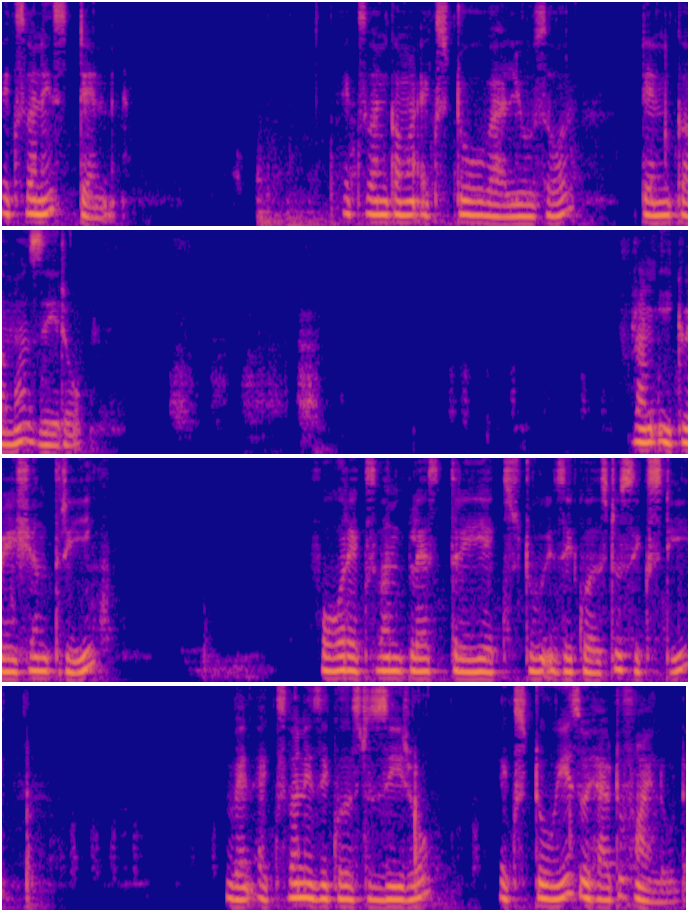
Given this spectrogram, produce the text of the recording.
x1 is 10 x1 comma x2 values are 10 comma 0 from equation 3 4x1 plus 3x2 is equals to 60 when x1 is equals to 0 x2 is we have to find out.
